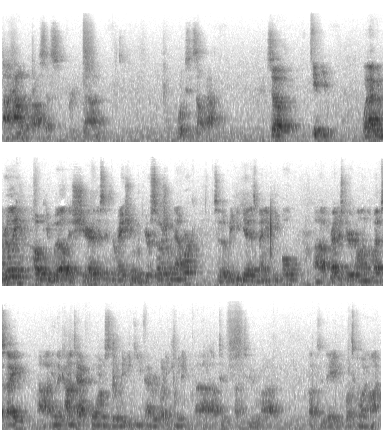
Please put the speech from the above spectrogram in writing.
uh, how the process uh, works itself out. So if you, what I would really hope you will is share this information with your social network so that we can get as many people uh, registered on the website uh, in the contact form so that we can keep everybody uh, up to, up to, uh, up to date what's going on.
